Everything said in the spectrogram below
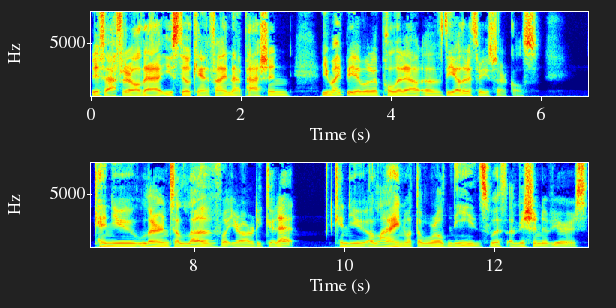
If after all that you still can't find that passion, you might be able to pull it out of the other three circles. Can you learn to love what you're already good at? Can you align what the world needs with a mission of yours?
